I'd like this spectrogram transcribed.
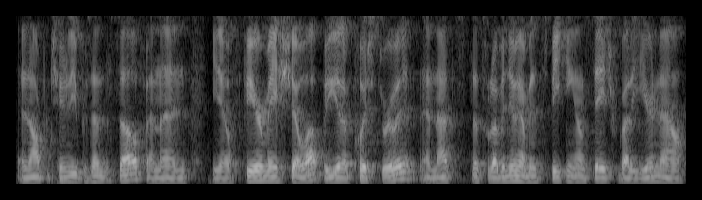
And an opportunity presents itself, and then you know fear may show up, but you got to push through it. And that's that's what I've been doing. I've been speaking on stage for about a year now,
